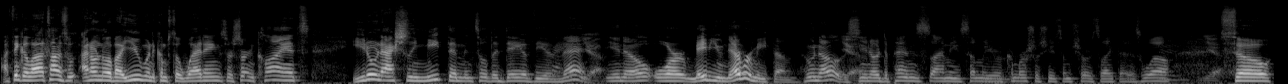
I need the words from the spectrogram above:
I think a lot of times, I don't know about you when it comes to weddings or certain clients, you don't actually meet them until the day of the event, yeah. you know, or maybe you never meet them. Who knows? Yeah. You know, depends. I mean, some of your mm-hmm. commercial shoots, I'm sure it's like that as well. Mm-hmm. Yeah. So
